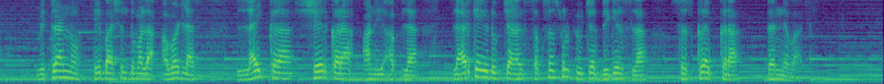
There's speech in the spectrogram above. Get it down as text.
मित्रांनो हे भाषण तुम्हाला आवडल्यास लाईक करा शेअर करा आणि आपल्या लाडक्या यूट्यूब चॅनल सक्सेसफुल फ्युचर बिगिन्सला सबस्क्राईब करा. धन्यवाद.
